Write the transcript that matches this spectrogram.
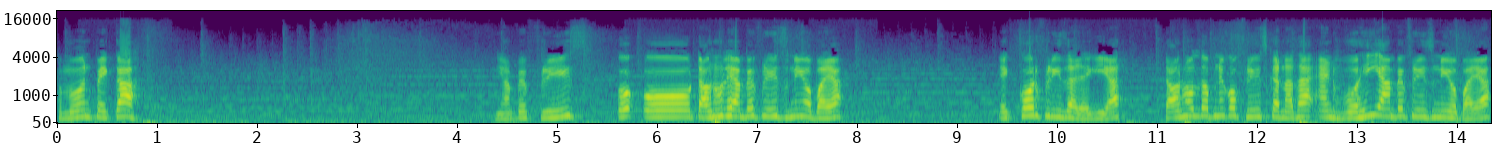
कमोन पेका यहाँ पे फ्रीज ओ ओ टाउन हॉल यहाँ पे फ्रीज नहीं हो पाया। एक और फ्रीज आ जाएगी यार। टाउन हॉल तो अपने को फ्रीज करना था एंड वही यहाँ पे फ्रीज नहीं हो पाया।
